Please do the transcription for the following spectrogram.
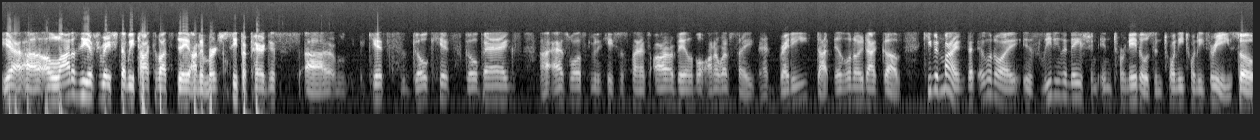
Yeah, uh, a lot of the information that we talked about today on emergency preparedness uh, kits, go kits, go bags, uh, as well as communications plans are available on our website at ready.illinois.gov. Keep in mind that Illinois is leading the nation in tornadoes in 2023, so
